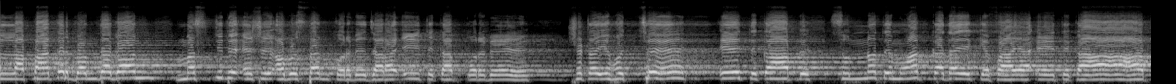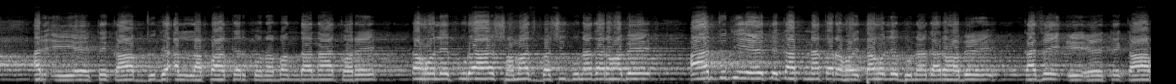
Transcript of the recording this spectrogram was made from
আল্লাহ পাকের বন্দাগণ মসজিদে এসে অবস্থান করবে, যারা এতেকাব করবে। সেটাই হচ্ছে এতেকাব সুন্নতে মুআক্কাদায়ে কিফায়া এতেকাব আর এই এতেকাব যদি আল্লাহ পাকের কোনো বান্দা না করে, তাহলে পুরা সমাজবাসী গুণাগার হবে। আর যদি এতেকাপ না করা হয়, তাহলে গুণাগার হবে। কাজে এতেকাপ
